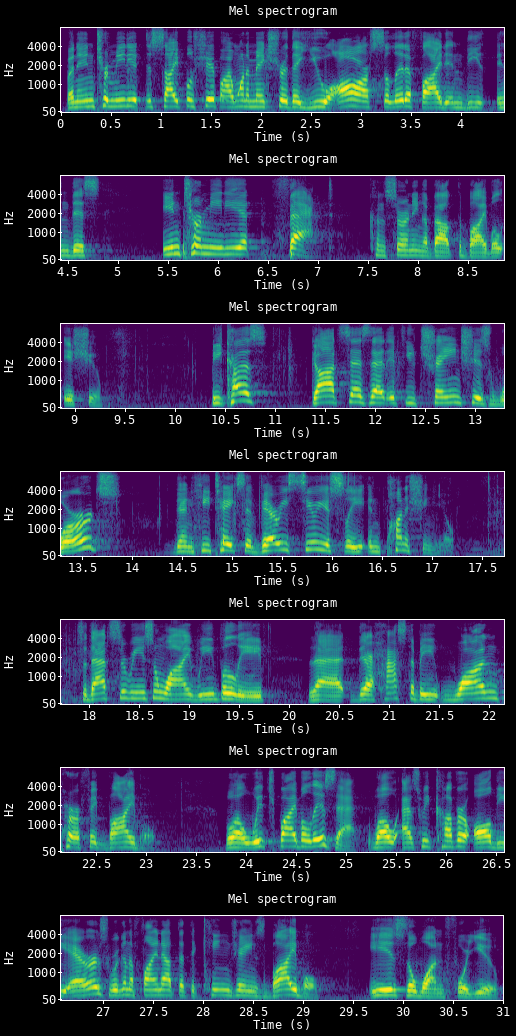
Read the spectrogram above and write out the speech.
But in intermediate discipleship, I want to make sure that you are solidified in, the, in this intermediate fact concerning about the Bible issue. Because God says that if you change his words, then he takes it very seriously in punishing you. So that's the reason why we believe that there has to be one perfect Bible. Well, which Bible is that? Well, as we cover all the errors, we're going to find out that the King James Bible is the one for you.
